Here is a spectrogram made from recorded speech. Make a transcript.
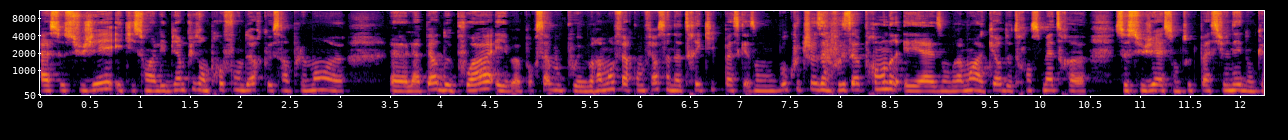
à, ce sujet et qui sont allés bien plus en profondeur que simplement la perte de poids. Et bah, pour ça, vous pouvez vraiment faire confiance à notre équipe parce qu'elles ont beaucoup de choses à vous apprendre et elles ont vraiment à cœur de transmettre ce sujet. Elles sont toutes passionnées, donc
